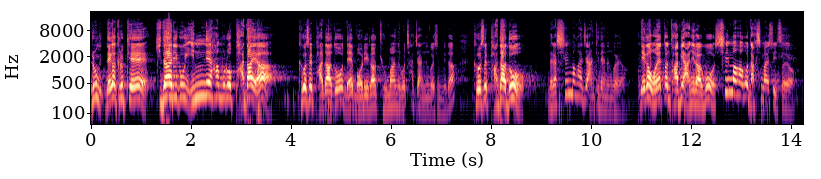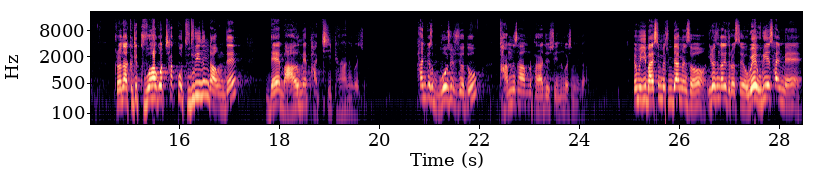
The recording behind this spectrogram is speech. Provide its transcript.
여러분, 내가 그렇게 기다리고 인내함으로 받아야 그것을 받아도 내 머리가 교만으로 차지 않는 것입니다. 그것을 받아도 내가 실망하지 않게 되는 거예요. 내가 원했던 답이 아니라고 실망하고 낙심할 수 있어요. 그러나 그렇게 구하고 찾고 두드리는 가운데 내 마음의 밭이 변하는 거죠. 하나님께서 무엇을 주셔도 감사함으로 받아들일 수 있는 것입니다. 여러분 이 말씀을 준비하면서 이런 생각이 들었어요. 왜 우리의 삶에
